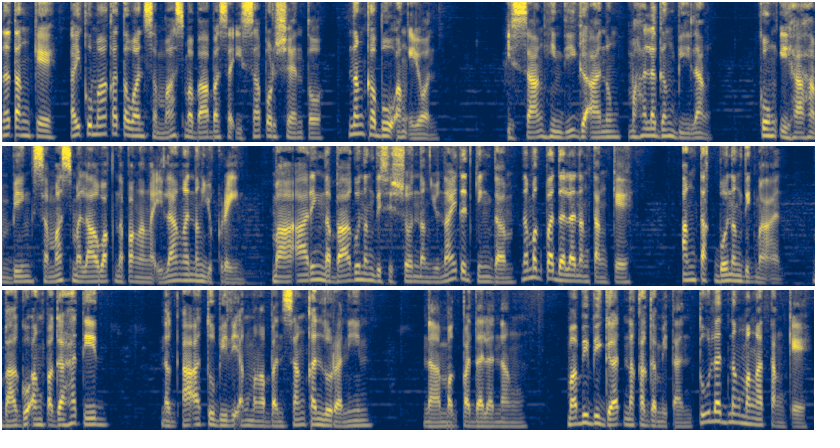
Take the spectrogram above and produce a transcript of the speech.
na tangke ay kumakatawan sa mas mababa sa 1% ng kabuang iyon. Isang hindi gaanong mahalagang bilang kung ihahambing sa mas malawak na pangangailangan ng Ukraine. Maaaring nabago ng desisyon ng United Kingdom na magpadala ng tangke ang takbo ng digmaan. Bago ang paghahatid, nag-aatubili ang mga bansang kanluranin na magpadala ng mabibigat na kagamitan tulad ng mga tangke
